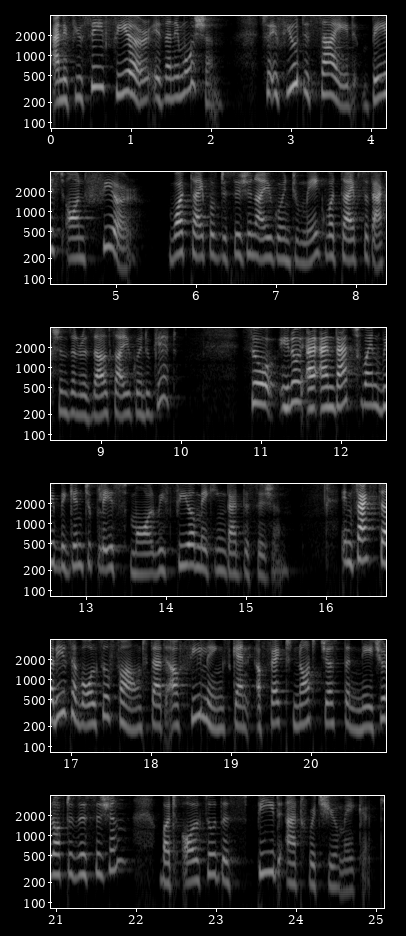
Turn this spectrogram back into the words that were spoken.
And if you see, fear is an emotion. So, if you decide based on fear, what type of decision are you going to make? What types of actions and results are you going to get? So, you know, and that's when we begin to play small. We fear making that decision. In fact, studies have also found that our feelings can affect not just the nature of the decision, but also the speed at which you make it.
